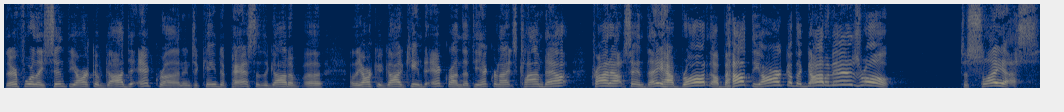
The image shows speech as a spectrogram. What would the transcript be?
Therefore, they sent the ark of God to Ekron, and it came to pass that the God of uh, the ark of God came to Ekron, that the Ekronites climbed out, cried out, saying, "They have brought about the ark of the God of Israel to slay us."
